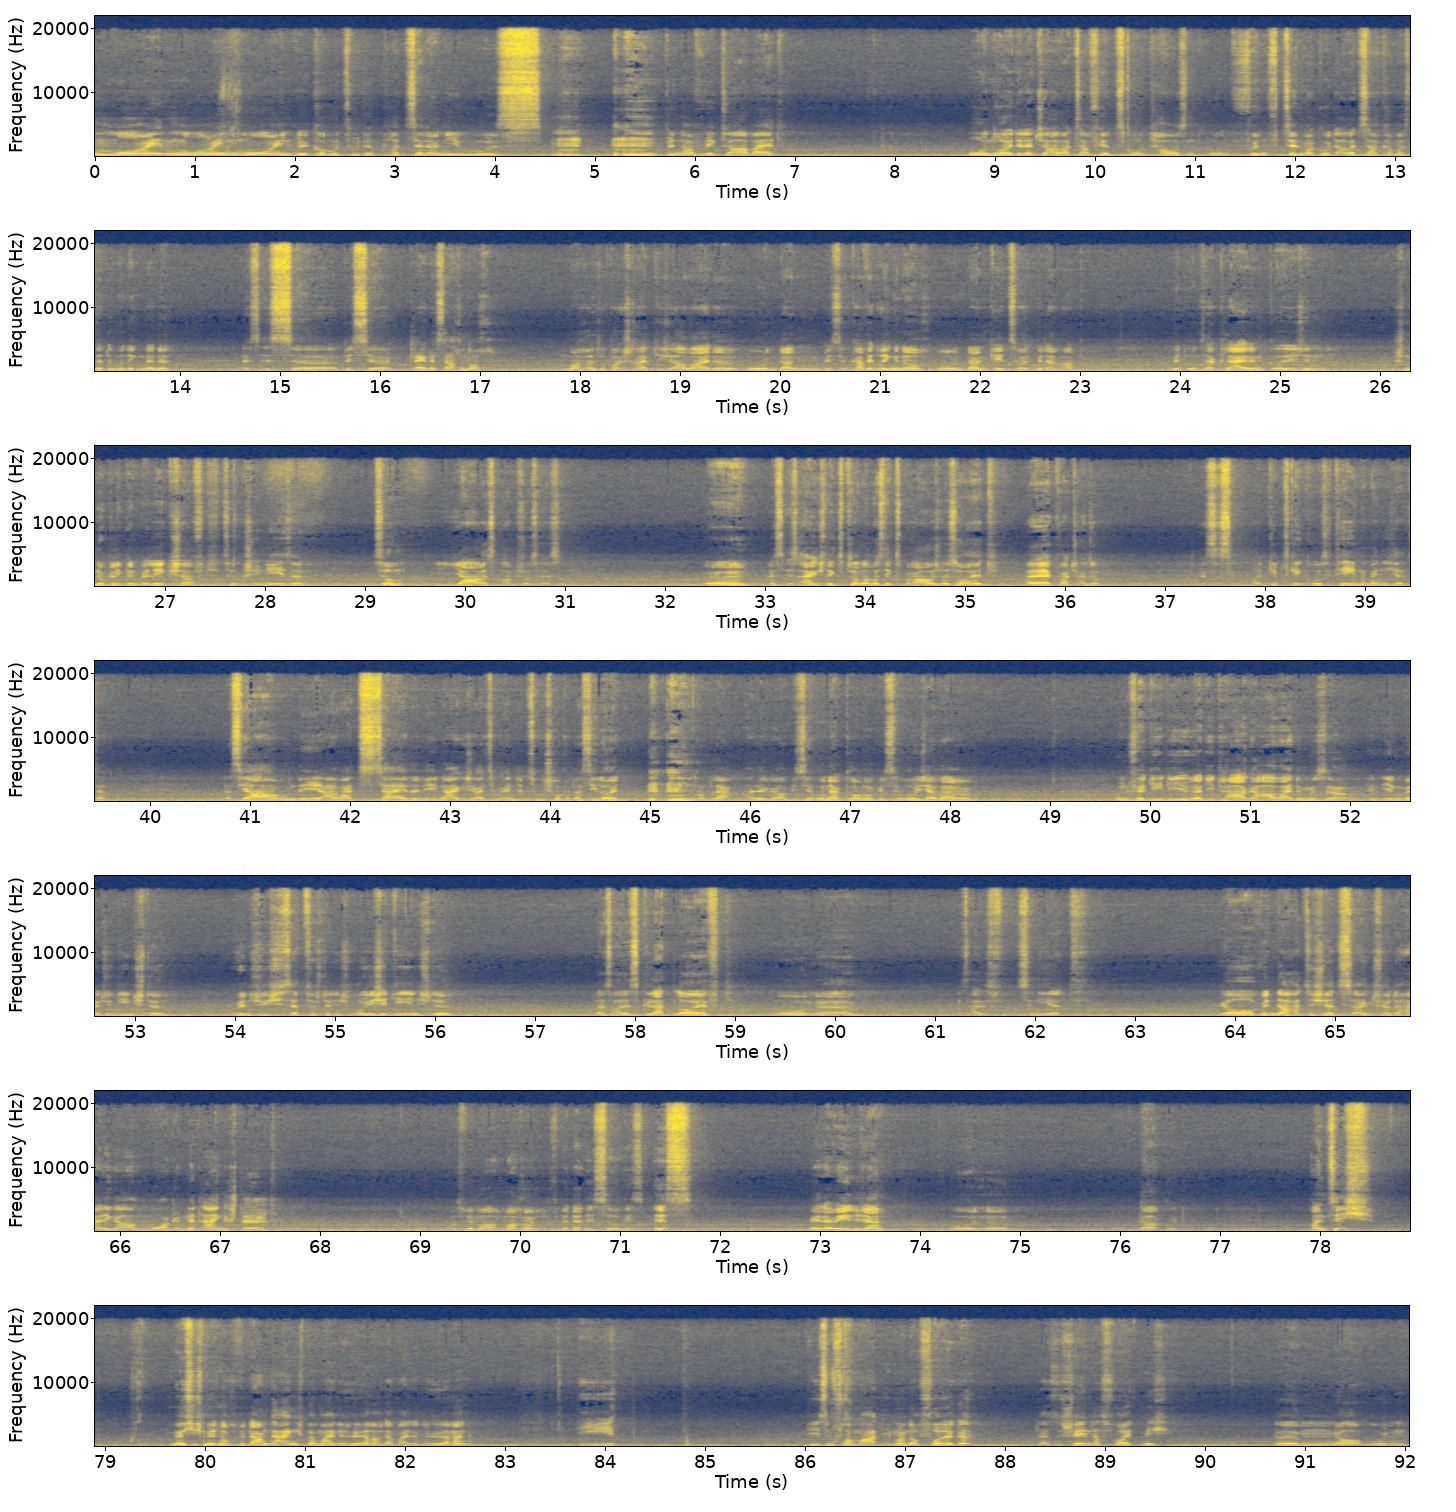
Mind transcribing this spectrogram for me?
Moin, moin, moin. Willkommen zu den Potzeller News. Bin auf dem Weg zur Arbeit. Und heute letzter Arbeitstag für 2015. War gut, Arbeitstag kann man es nicht unbedingt nennen. Es ist äh, ein bisschen kleine Sache noch. Mache also ein paar Schreibtischarbeiten und dann ein bisschen Kaffee trinken noch. Und dann geht es heute Mittag ab mit unserer kleinen goldigen schnuckeligen Belegschaft zum Chinese zum Jahresabschlussessen. Äh, es ist eigentlich nichts Besonderes, nichts Berauschendes heute. Äh, Quatsch, also ist, heute gibt es keine große Themen, wenn ich jetzt das Jahr und die Arbeitszeit, die neige ich halt zum Ende zu. Ich hoffe, dass die Leute alle ein bisschen runterkommen, ein bisschen ruhiger werden. Und für die, die über die Tage arbeiten müssen in irgendwelche Dienste, wünsche ich selbstverständlich ruhige Dienste, dass alles glatt läuft und äh, dass alles funktioniert. Jo, Winter hat sich jetzt eigentlich für den Heilige Abend morgen nicht eingestellt. Was will man auch machen? Das Wetter ist so, wie es ist. Mehr oder weniger. Und äh, ja, gut. An sich möchte ich mich noch bedanken eigentlich bei meinen Hörern oder bei den Hörern die diesem Format immer noch folge. Das ist schön, das freut mich. Ähm, ja, und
